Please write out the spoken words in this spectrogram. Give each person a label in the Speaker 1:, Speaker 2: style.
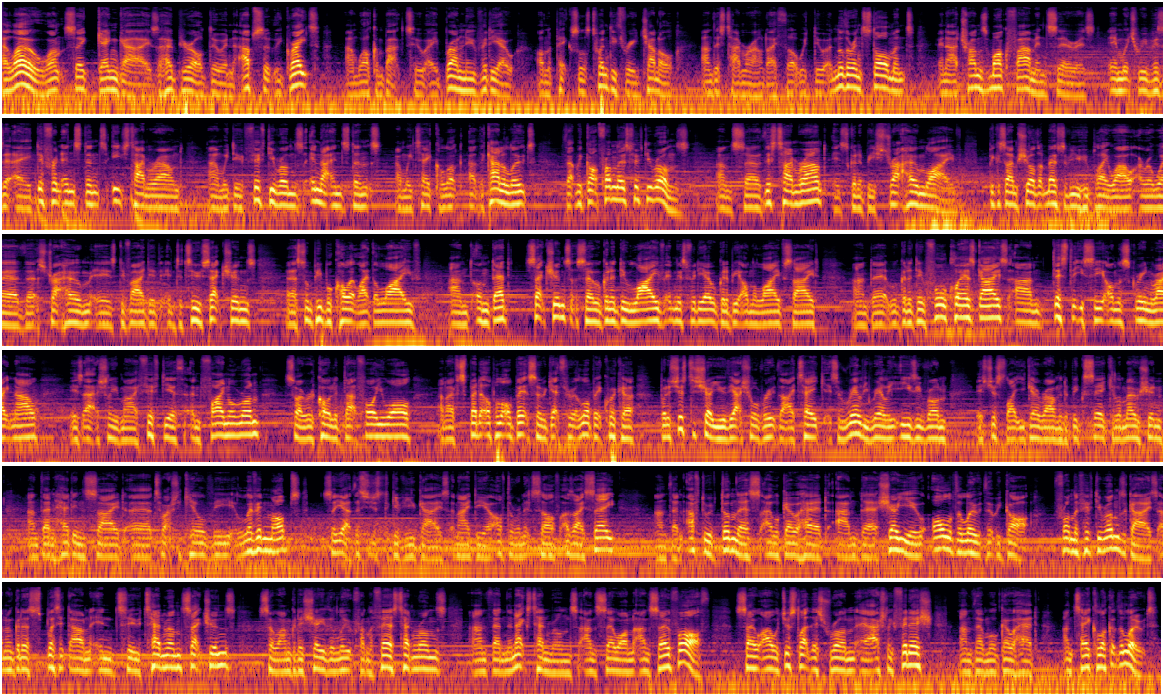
Speaker 1: Hello once again guys, I hope you're all doing absolutely great and welcome back to a brand new video on the Pixelz23 channel. And this time around I thought we'd do another installment in our Transmog farming series in which we visit a different instance each time around and we do 50 runs in that instance and we take a look at the kind of loot that we got from those 50 runs and so this time around it's going to be Stratholme Live because I'm sure that most of you who play WoW are aware that Stratholme is divided into two sections. Uh, some people call it like the live and undead sections, so we're going to do live in this video, we're going to be on the live side, and uh, we're going to do full clears guys, and this that you see on the screen right now is actually my 50th and final run, so I recorded that for you all, and I've sped it up a little bit so we get through it a little bit quicker but it's just to show you the actual route that I take. It's a really really easy run. It's just like you go around in a big circular motion and then head inside uh, to actually kill the living mobs. So yeah this is just to give you guys an idea of the run itself as I say. And then after we've done this I will go ahead and uh, show you all of the loot that we got from the 50 runs guys and I'm going to split it down into 10 run sections. So I'm going to show you the loot from the first 10 runs and then the next 10 runs and so on and so forth. So I will just let this run uh, actually finish and then we'll go ahead and take a look at the loot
